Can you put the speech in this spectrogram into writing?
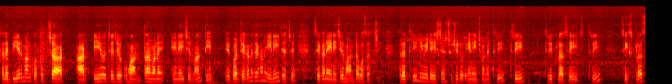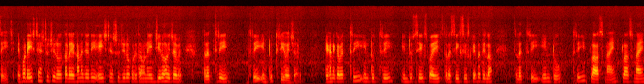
তাহলে বি এর মান কত? চার। আর এ হচ্ছে যে ওয়ান তার মানে এনএইচ এর মান তিন। এরপর যেখানে যেখানে এনএইচ আছে, সেখানে এনএইচ এর মানটা বসাচ্ছি। তাহলে three limit h tends to zero n h মানে three three three plus h three six plus h এরপর এইচ টেন্স টু জিরো তাহলে এখানে যদি এইচ টেন্স টু জিরো করি, তার মানে এইচ জিরো হয়ে যাবে। তাহলে থ্রি থ্রি ইন্টু থ্রি হয়ে যাবে। এখানে কি হবে? Three into three into six by h তাহলে সিক্স সিক্স কেটে দিলাম। তাহলে three into three plus nine plus nine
